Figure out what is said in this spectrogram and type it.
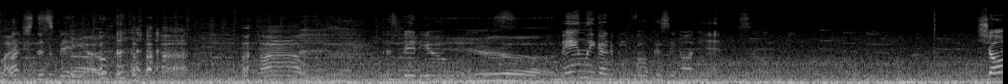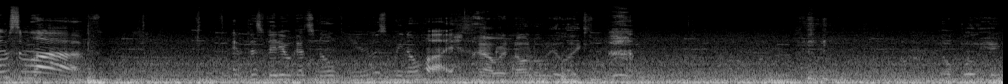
Like watch this video. this video yeah. mainly going to be focusing on him. So show him some love. If this video gets no views, we know why. Yeah, we know nobody likes it. no bullying.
